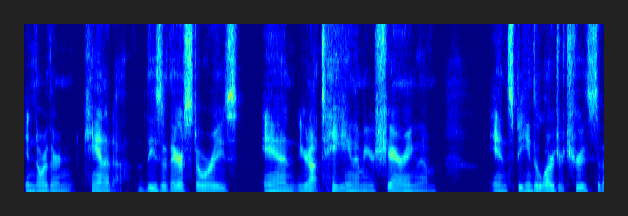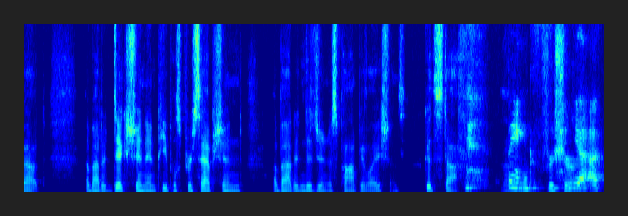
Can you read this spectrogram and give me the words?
in northern canada these are their stories and you're not taking them, you're sharing them and speaking to larger truths about about addiction and people's perception about indigenous populations. Good stuff. Thanks. Um, for sure. Yeah.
